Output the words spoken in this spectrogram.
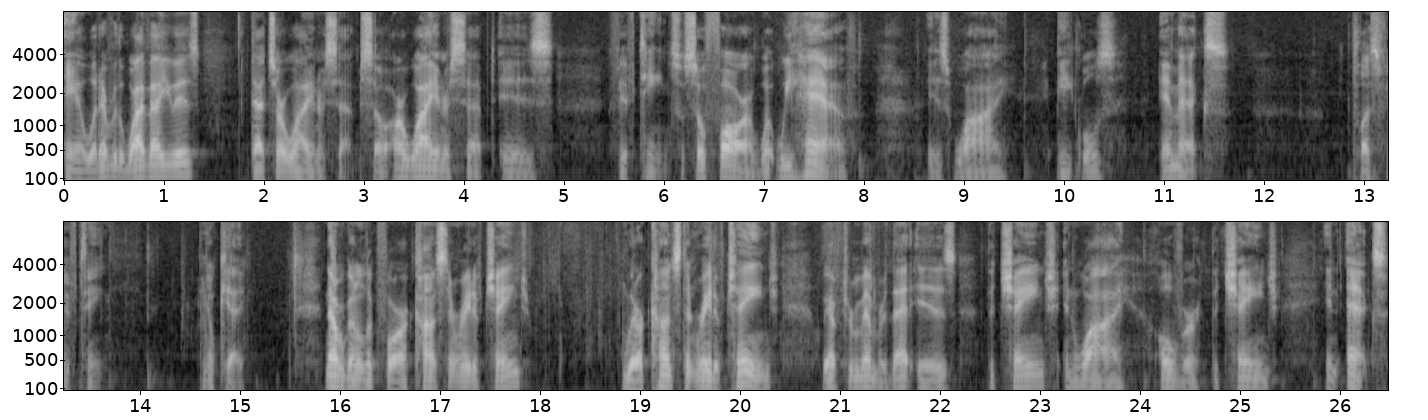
and whatever the y value is, that's our y-intercept. So our y-intercept is 15. So, so far what we have is y equals mx plus 15. Okay. Now we're going to look for our constant rate of change. With our constant rate of change, we have to remember that is the change in y over the change in x.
